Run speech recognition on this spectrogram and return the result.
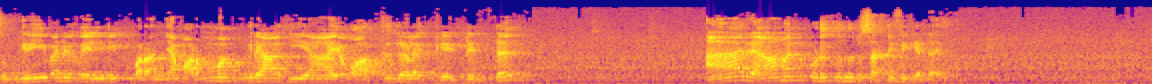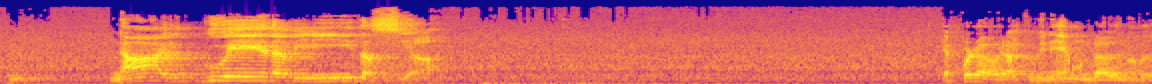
സുഗ്രീവന് വേണ്ടി പറഞ്ഞ മർമ്മഗ്രാഹിയായ വാക്കുകളെ കേട്ടിട്ട് ആ രാമൻ കൊടുക്കുന്ന ഒരു സർട്ടിഫിക്കറ്റായിരുന്നു നാ ഋഗ്വേദ വിനീതസ്യ. എപ്പോഴാ ഒരാൾക്ക് വിനയമുണ്ടാകുന്നത്?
